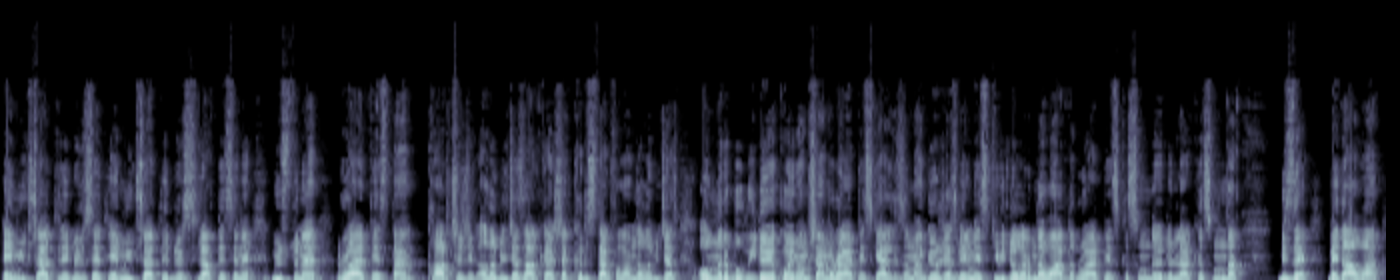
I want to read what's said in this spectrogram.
Hem yükseltilebilir set hem yükseltilebilir silah deseni üstüne Royal Pass'ten parçacık alabileceğiz arkadaşlar. Kristal falan da alabileceğiz. Onları bu videoya koymamış ama Royal Pass geldiği zaman göreceğiz. Benim eski videolarımda vardı Royal Pass kısmında ödüller kısmında bize bedava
